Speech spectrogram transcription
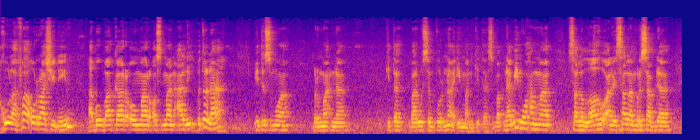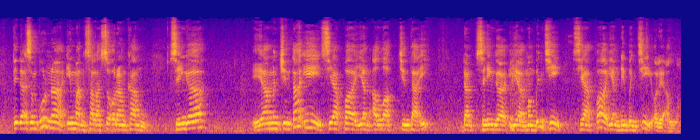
khulafaur rasyidin Abu Bakar, Umar, Osman, Ali betul tak? itu semua bermakna kita baru sempurna iman kita sebab Nabi Muhammad sallallahu alaihi wasallam bersabda tidak sempurna iman salah seorang kamu sehingga ia mencintai siapa yang Allah cintai dan sehingga ia membenci siapa yang dibenci oleh Allah.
